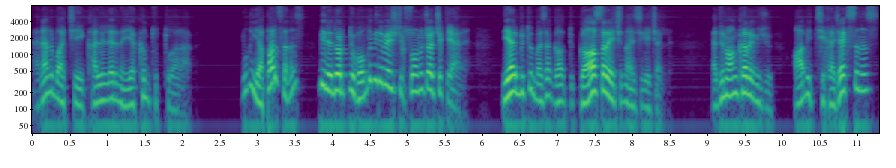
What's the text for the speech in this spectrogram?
Fenerbahçe'yi kalelerine yakın tuttular abi. Bunu yaparsanız biri dörtlük oldu, biri beşlik. Sonuç açık yani. Diğer bütün mesela Ga- Galatasaray için aynısı geçerli. Ya dün Ankara gücü. Abi çıkacaksınız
